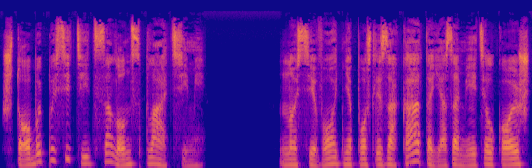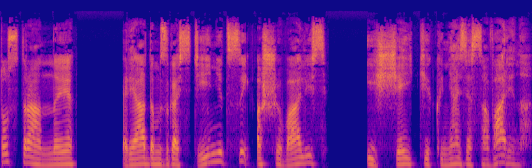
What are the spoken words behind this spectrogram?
чтобы посетить салон с платьями. Но сегодня после заката я заметил кое-что странное. Рядом с гостиницей ошивались ищейки князя Саварина.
